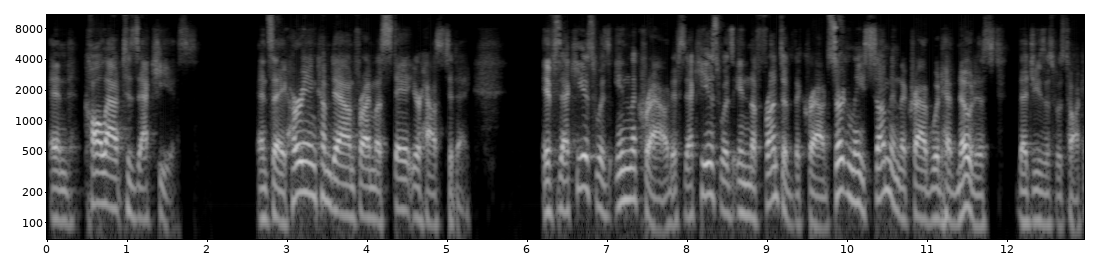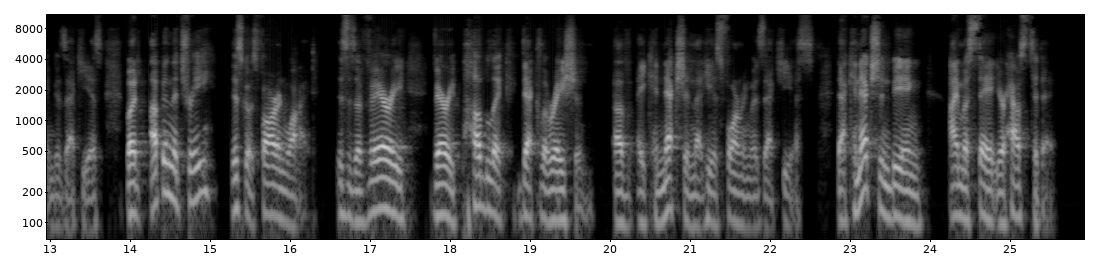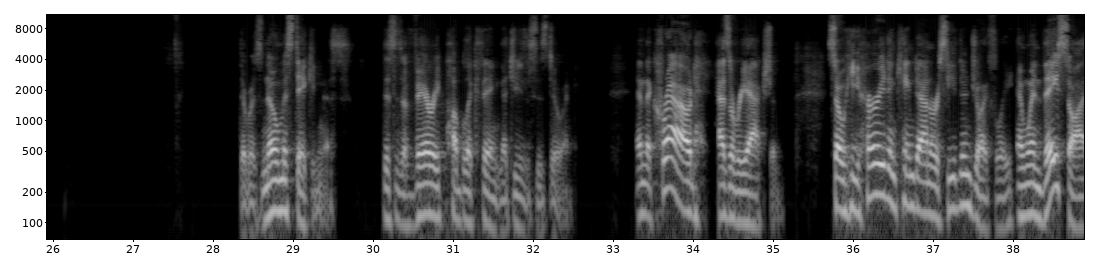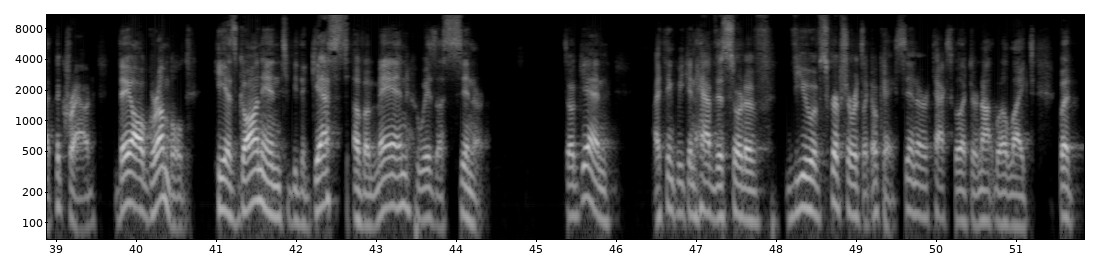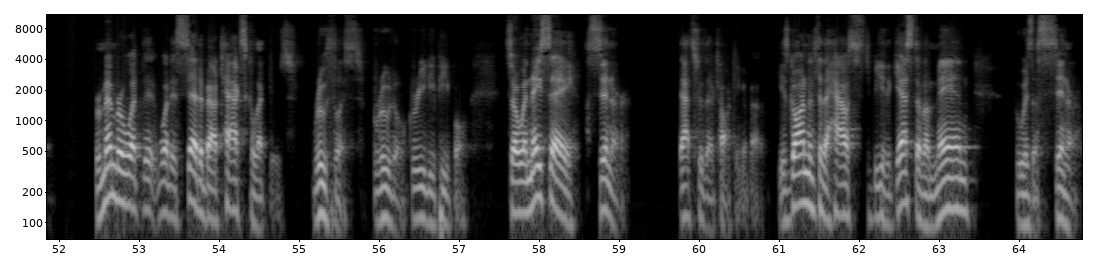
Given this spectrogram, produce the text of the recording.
and call out to Zacchaeus and say, Hurry and come down, for I must stay at your house today. If Zacchaeus was in the crowd, if Zacchaeus was in the front of the crowd, certainly some in the crowd would have noticed that Jesus was talking to Zacchaeus. But up in the tree, this goes far and wide. This is a very, very public declaration of a connection that he is forming with Zacchaeus. That connection being, I must stay at your house today. There was no mistaking this. This is a very public thing that Jesus is doing. And the crowd has a reaction. So he hurried and came down and received him joyfully. And when they saw it, the crowd, they all grumbled, He has gone in to be the guest of a man who is a sinner. So again, I think we can have this sort of view of scripture where it's like, okay, sinner, tax collector, not well liked. But remember what, the, what is said about tax collectors ruthless, brutal, greedy people. So when they say sinner, that's who they're talking about. He's gone into the house to be the guest of a man who is a sinner.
